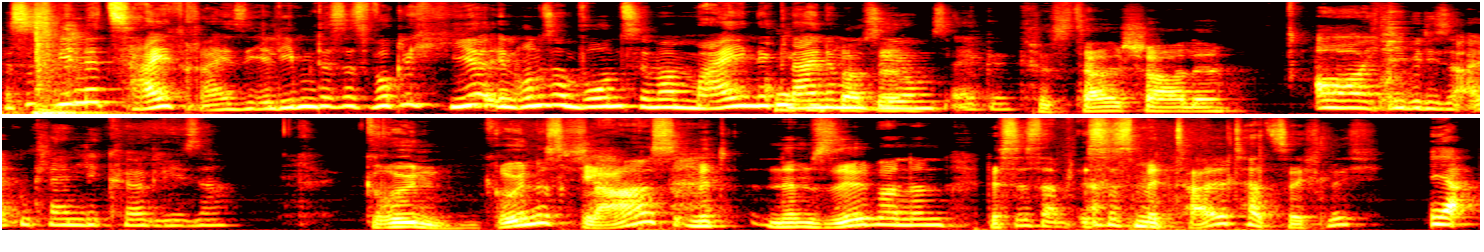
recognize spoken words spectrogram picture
Das ist wie eine Zeitreise, ihr Lieben. Das ist wirklich hier in unserem Wohnzimmer meine kleine. Museumsecke. Kristallschale. Oh, ich liebe diese alten kleinen Likörgläser. Grün. Grünes Glas mit einem silbernen. Das ist, ist das Metall tatsächlich? Ja,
